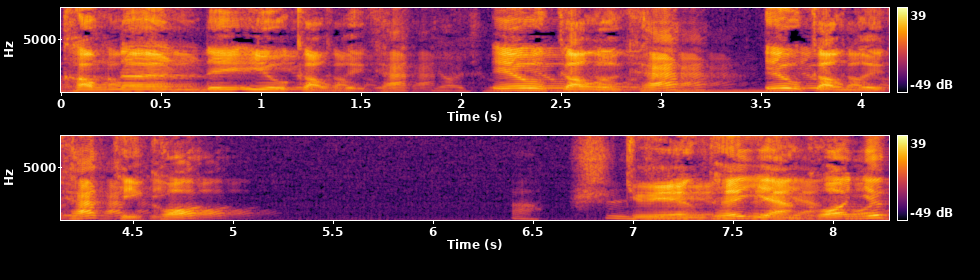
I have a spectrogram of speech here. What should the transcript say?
không nên đi yêu cầu người khác. yêu cầu người khác yêu cầu người khác thì khó. chuyện thế gian khó nhất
